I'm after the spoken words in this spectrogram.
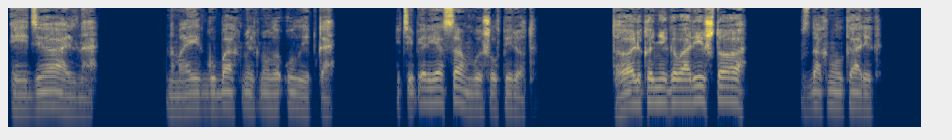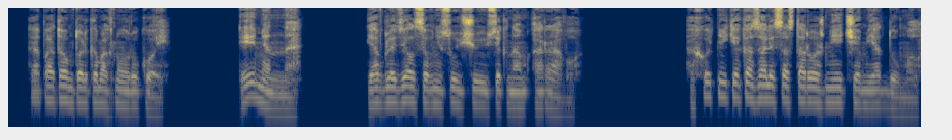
Идеально. На моих губах мелькнула улыбка. И теперь я сам вышел вперед. «Только не говори, что...» — вздохнул Карик, а потом только махнул рукой. «Именно». Я вгляделся в несущуюся к нам ораву. Охотники оказались осторожнее, чем я думал.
